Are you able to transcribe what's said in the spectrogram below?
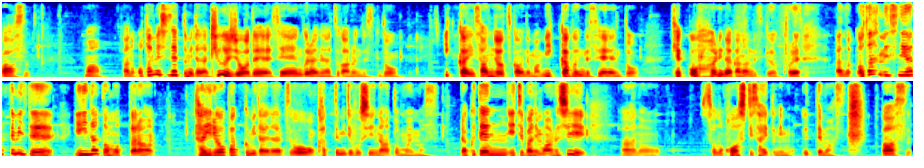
バース。まああのお試しセットみたいな9錠で1,000円ぐらいのやつがあるんですけど1回に3錠使うんで、まあ、3日分で1,000円と結構割高なんですけどこれあのお試しにやってみていいなと思ったら大量パックみたいなやつを買ってみてほしいなと思います。楽天市場にもあるしあのその公式サイトにも売ってます。バース。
